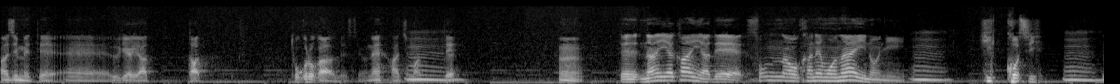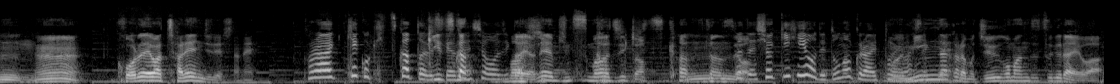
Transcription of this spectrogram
初めて、えー売り上げあったところからですよね始まって。うん、でなんやかんやでそんなお金もないのにうん。引っ越し。うん。うん。うん。これはチャレンジでしたね。これは結構きつかったですけどね正直。だよね。マジきつかった。マジきつかったんですよ。だって初期費用でどのくらい取りましたっけ？みんなからも15万ずつぐらいは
